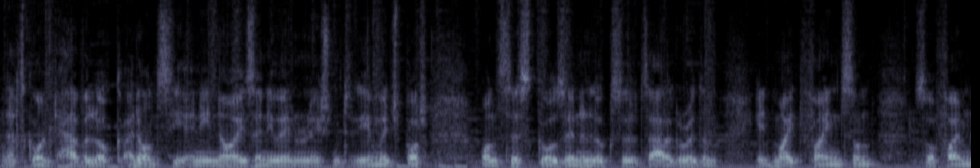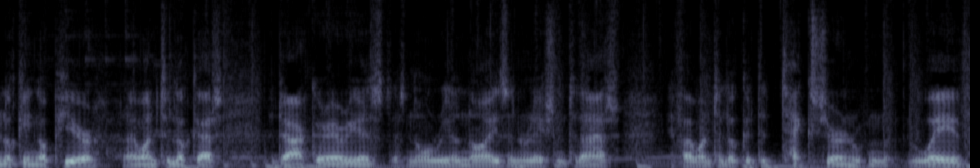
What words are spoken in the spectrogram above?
that's going to have a look. I don't see any noise anyway in relation to the image, but once this goes in and looks at its algorithm, it might find some. So if I'm looking up here I want to look at the darker areas, there's no real noise in relation to that. If I want to look at the texture and the wave,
